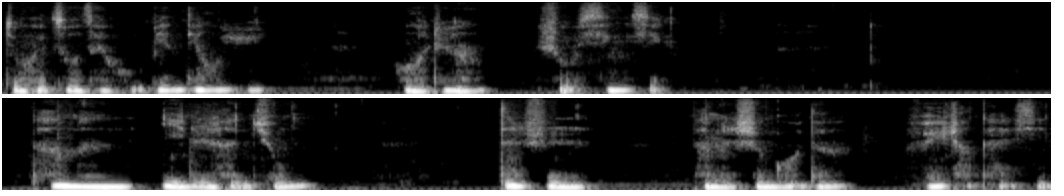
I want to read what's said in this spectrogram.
就会坐在湖边钓鱼，或者数星星。他们一直很穷，但是他们生活的非常开心。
